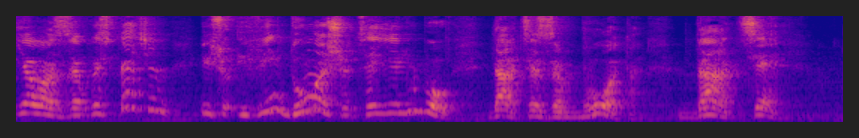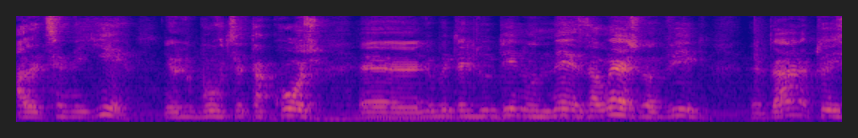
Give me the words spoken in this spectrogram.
я вас забезпечив, і що? І він думає, що це є любов. Да, це забота, да, це. Але це не є. Любов це також е, любити людину незалежно від. Да? Тобто,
